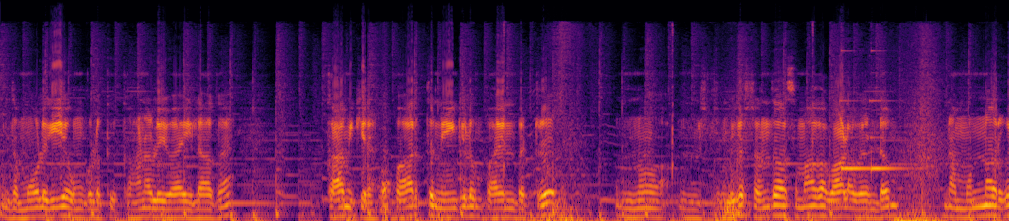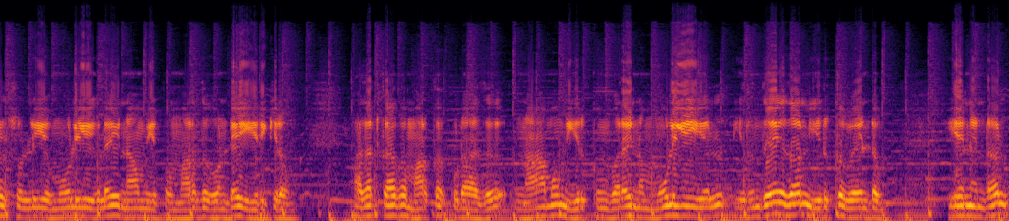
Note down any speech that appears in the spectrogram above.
இந்த மூலிகையை உங்களுக்கு காணொளி வாயிலாக காமிக்கிறேன். பார்த்து நீங்களும் பயன்பெற்று மிக சந்தோஷமாக வாழ வேண்டும். நம் முன்னோர்கள் சொல்லிய மூலிகைகளை நாம் இப்போ மறந்து கொண்டே இருக்கிறோம். அதற்காக மறக்கக்கூடாது. நாமும் இருக்கும் வரை நம் மூலிகைகள் இருந்தே தான் இருக்க வேண்டும். ஏனென்றால்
